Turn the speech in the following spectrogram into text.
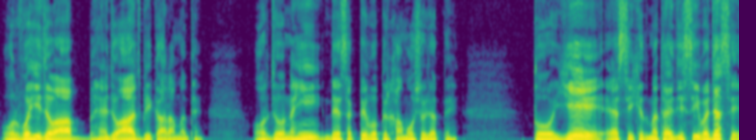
اور وہی جواب ہیں جو آج بھی کارآمد ہیں اور جو نہیں دے سکتے وہ پھر خاموش ہو جاتے ہیں۔ تو یہ ایسی خدمت ہے جسی وجہ سے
